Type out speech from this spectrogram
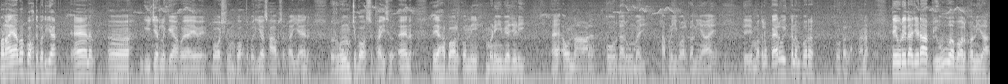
ਬਣਾਇਆ ਵਾ, ਬਹੁਤ ਵਧੀਆ। ਐਨ ਗੀਜ਼ਰ ਲੱਗਿਆ ਹੋਇਆ ਏ ਵਾਸ਼ਰੂਮ ਬਹੁਤ ਵਧੀਆ, ਸਾਫ਼ ਸਫ਼ਾਈ ਐਨ। ਰੂਮ 'ਚ ਬਹੁਤ ਸਫ਼ਾਈ ਸ- ਐਨ। ਤੇ ਆਹ ਬਾਲਕੋਨੀ ਬਣੀ ਵੀ ਆ ਜਿਹੜੀ, ਹੈ, ਉਹ ਨਾਲ ਹੋਰ ਦਾ ਰੂਮ ਹੈ ਜੀ। ਆਪਣੀ ਬਾਲਕੋਨੀ ਆ ਏ ਤੇ ਮਤਲਬ ਕਹਿ ਲਓ ਇੱਕ ਨੰਬਰ ਹੋਟਲ ਆ, ਹਨਾ। ਤੇ ਉਰੇ ਦਾ ਜਿਹੜਾ ਵਿਊ ਆ ਬਾਲਕੋਨੀ ਦਾ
